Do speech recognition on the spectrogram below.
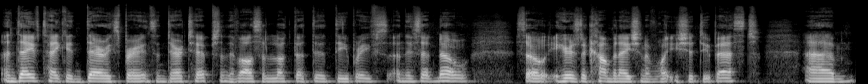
and they've taken their experience and their tips, and they've also looked at the debriefs, and they've said no. So here's the combination of what you should do best. Um,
